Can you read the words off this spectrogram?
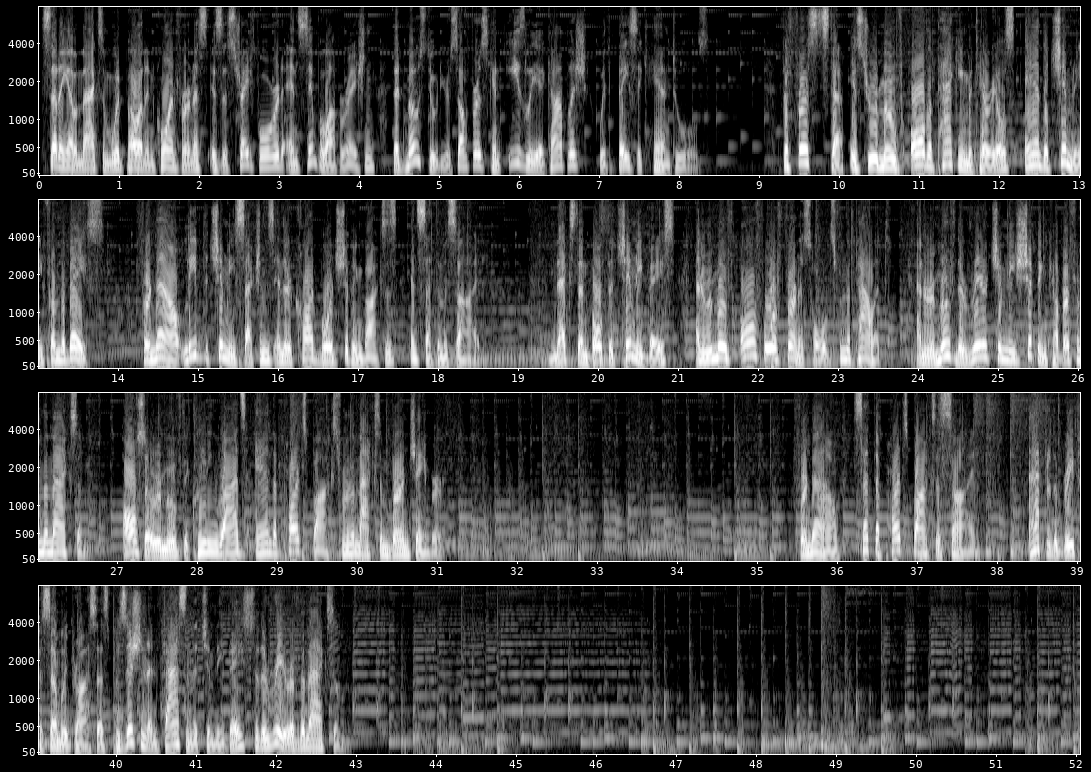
Setting up a Maxim wood pellet and corn furnace is a straightforward and simple operation that most do-it-yourselfers can easily accomplish with basic hand tools. The first step is to remove all the packing materials and the chimney from the base. For now, leave the chimney sections in their cardboard shipping boxes and set them aside. Next, unbolt the chimney base and remove all four furnace holds from the pallet, and remove the rear chimney shipping cover from the Maxim. Also remove the cleaning rods and the parts box from the Maxim burn chamber. For now, set the parts box aside. After the brief assembly process, position and fasten the chimney base to the rear of the Maxim.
